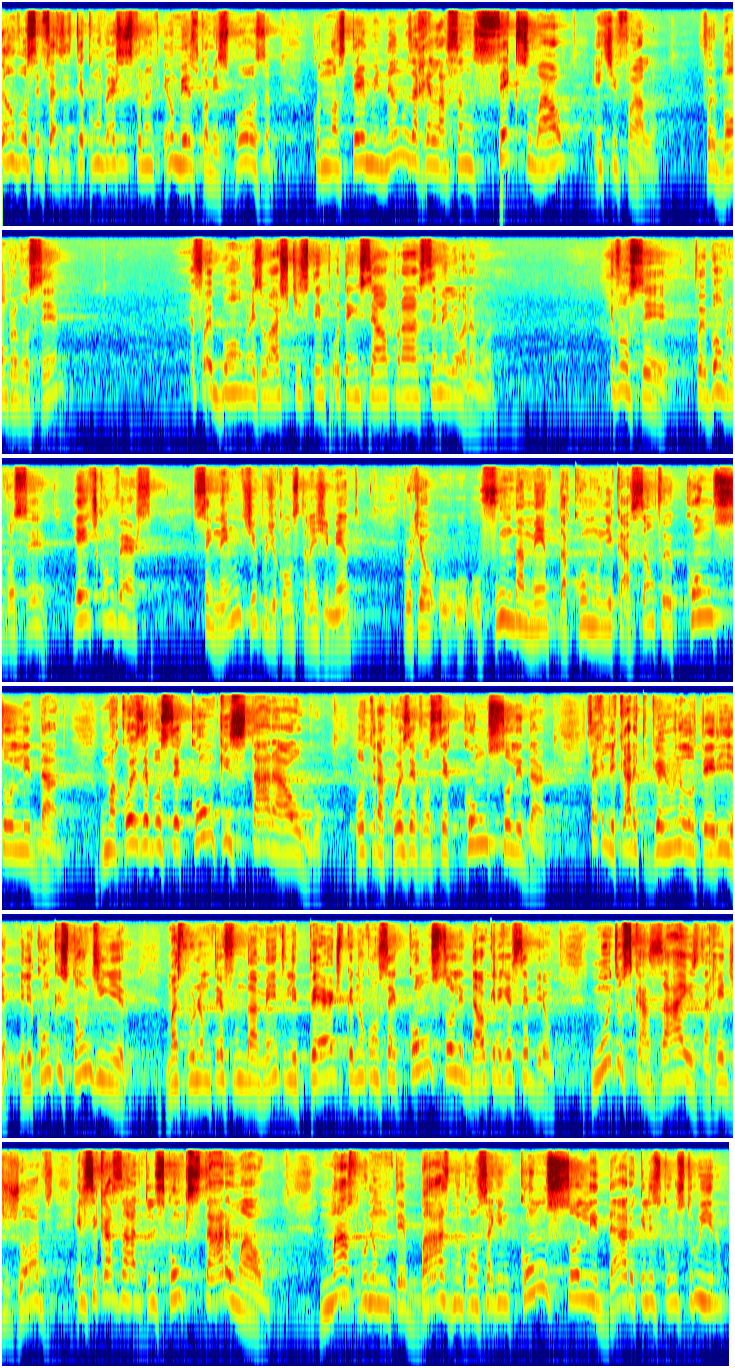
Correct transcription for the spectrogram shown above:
Então você precisa ter conversas francas. Eu mesmo com a minha esposa, quando nós terminamos a relação sexual, a gente fala: Foi bom para você? É, foi bom, mas eu acho que isso tem potencial para ser melhor, amor. E você? Foi bom para você? E a gente conversa, sem nenhum tipo de constrangimento porque o, o, o, fundamento da comunicação foi consolidado. Uma coisa é você conquistar algo, outra coisa é você consolidar. Sabe aquele cara que ganhou na loteria? Ele conquistou um dinheiro, mas por não ter fundamento, ele perde porque não consegue consolidar o que ele recebeu. Muitos casais na rede de jovens, eles se casaram, então eles conquistaram algo, mas por não ter base, não conseguem consolidar o que eles construíram.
